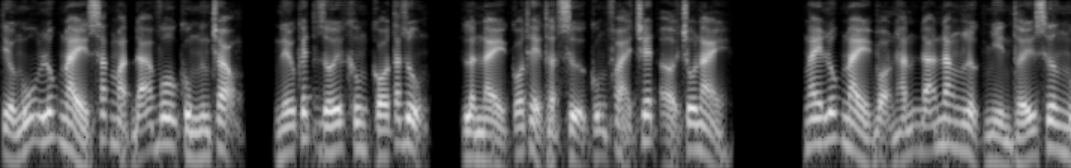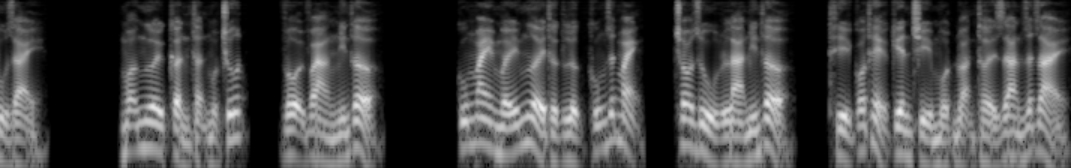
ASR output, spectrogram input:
Tiểu ngũ lúc này sắc mặt đã vô cùng nghiêm trọng, nếu kết giới không có tác dụng, lần này có thể thật sự cũng phải chết ở chỗ này. Ngay lúc này bọn hắn đã năng lực nhìn thấy sương mù dày. Mọi người cẩn thận một chút, vội vàng nín thở. Cũng may mấy người thực lực cũng rất mạnh, cho dù là nín thở, thì có thể kiên trì một đoạn thời gian rất dài.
